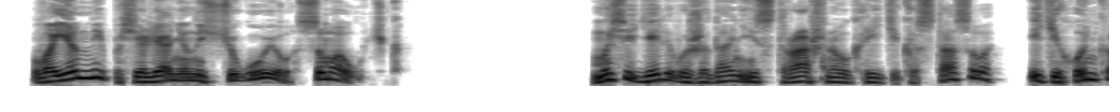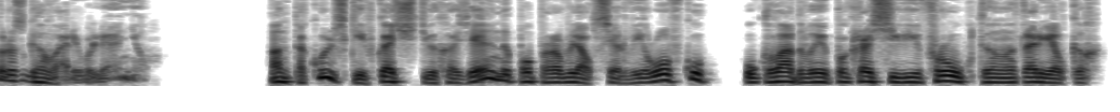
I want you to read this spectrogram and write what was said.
— военный поселянин из Чугуева, самоучка. Мы сидели в ожидании страшного критика Стасова и тихонько разговаривали о нем. Антокольский в качестве хозяина поправлял сервировку, укладывая покрасивее фрукты на тарелках,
